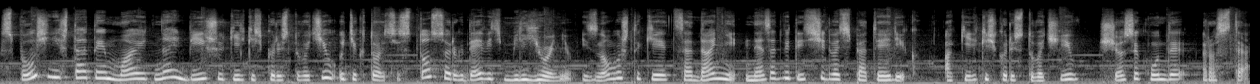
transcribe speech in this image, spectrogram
Сполучені Штати мають найбільшу кількість користувачів у TikTok – 149 мільйонів. І знову ж таки, це дані не за 2025 рік. А кількість користувачів щосекунди росте.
